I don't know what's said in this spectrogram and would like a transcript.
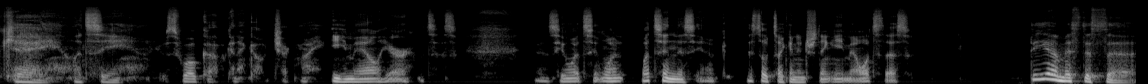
Okay, let's see. I Just woke up. Gonna go check my email here. What's this? And see what's in, what what's in this. This looks like an interesting email. What's this? Dear Mr. Sir,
